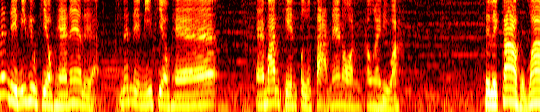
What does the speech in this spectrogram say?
เล่นเดมิเพียวๆแพ้แน่เลยอะเล่นเกมนี้เพียวแพ้ แพ้บ้านเคนเปิดสารแน่นอนเอาไงดีวะเซเลก้าผมว่า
